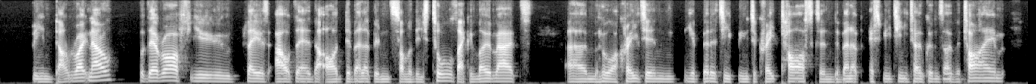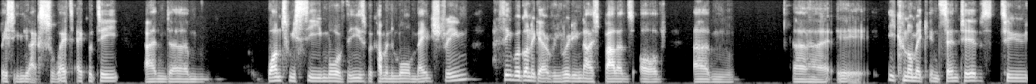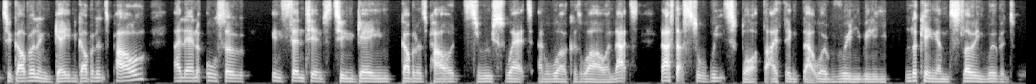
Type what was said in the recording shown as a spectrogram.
being done right now. But there are a few players out there that are developing some of these tools, like Nomads, um, who are creating the ability for you to create tasks and develop SBT tokens over time, basically like sweat equity. And um, once we see more of these becoming more mainstream, I think we're going to get a really nice balance of um, uh, economic incentives to to govern and gain governance power, and then also incentives to gain governance power through sweat and work as well. And that's that's that sweet spot that I think that we're really, really looking and slowly moving towards.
